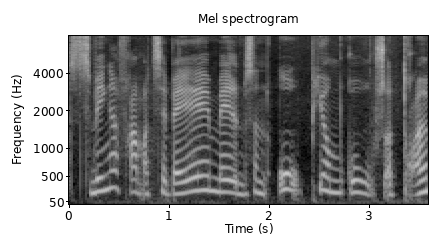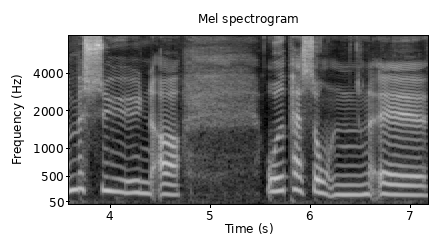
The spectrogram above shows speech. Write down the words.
svinger frem og tilbage mellem sådan opiumros og drømmesyn, og hovedpersonen øh,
